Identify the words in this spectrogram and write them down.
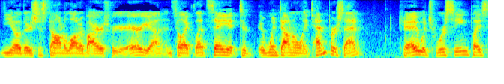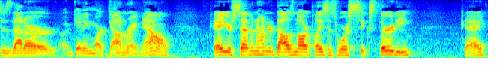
you know there's just not a lot of buyers for your area. And so like let's say it to, it went down only 10% okay which we're seeing places that are getting marked down right now. Okay your $700,000 place is worth 630 okay?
